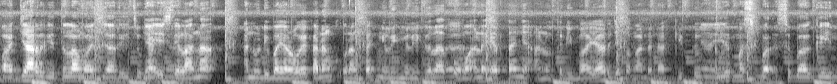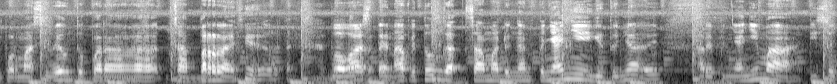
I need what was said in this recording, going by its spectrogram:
wajar gitu lah wajar ieu nya cuma istilahna anu dibayar oge kadang urang teh milih-milih heula kumaha anu eta nya anu teu dibayar jeung ngadadak gitu Ya, iya mas ba- sebagai informasi we untuk para caper aja bahwa stand up itu nggak sama dengan penyanyi gitunya eh. Are penyanyi mah isuk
